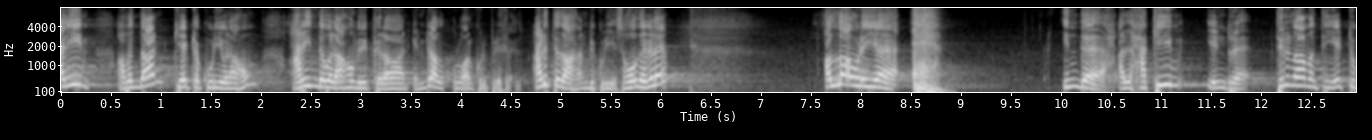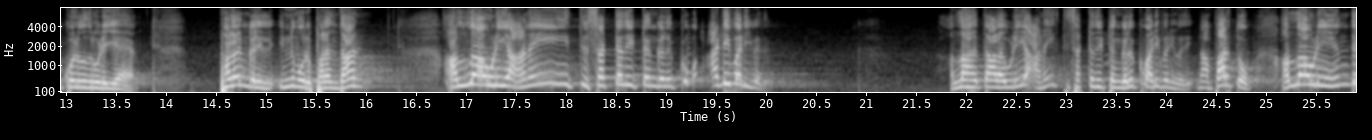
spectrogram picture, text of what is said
அலீம். அவன்தான் கேட்கக்கூடியவனாகவும் அறிந்தவனாகவும் இருக்கிறான் என்று அல் குர்ஆன் குறிப்பிடுகிறது. அடுத்ததாக அன்புக்குரிய சகோதரர்களே அல்லாஹ்வுடைய இந்த அல் ஹக்கீம் என்ற திருநாமத்தை ஏற்றுக்கொள்வதனுடைய பலன்களில் இன்னும் ஒரு பலன்தான் அல்லாஹ்வுடைய அனைத்து சட்டதிட்டங்களுக்கும் அடிபணிவது. அல்லாஹாலாவுடைய அனைத்து சட்டதிட்டங்களுக்கும் அடிபணிவது. நாம் பார்த்தோம் அல்லாவுடைய எந்த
